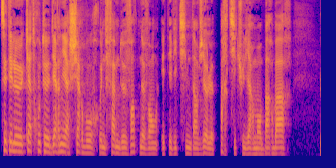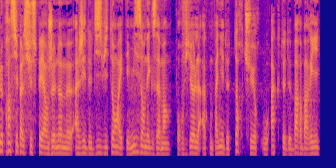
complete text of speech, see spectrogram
C'était le 4 août dernier à Cherbourg. Une femme de 29 ans était victime d'un viol particulièrement barbare. Le principal suspect, un jeune homme âgé de 18 ans, a été mis en examen pour viol accompagné de torture ou acte de barbarie.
